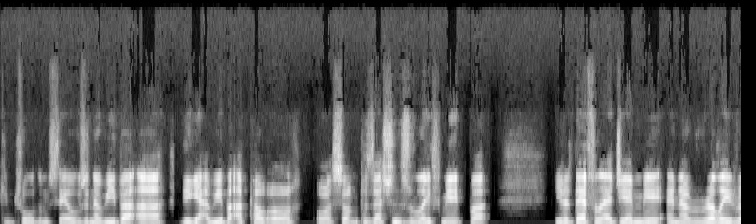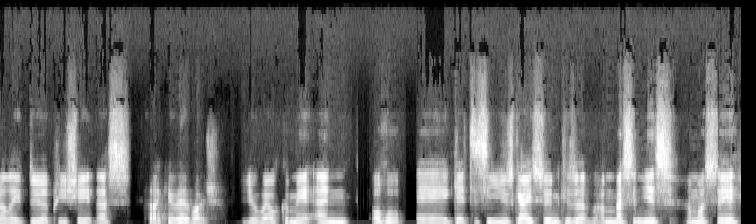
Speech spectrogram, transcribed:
control themselves in a wee bit of they get a wee bit of power or certain positions in life, mate. But you're definitely a gem, mate, and I really, really do appreciate this. Thank you very much. You're welcome, mate, and I hope uh, get to see you guys soon because I'm missing you. I must say.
